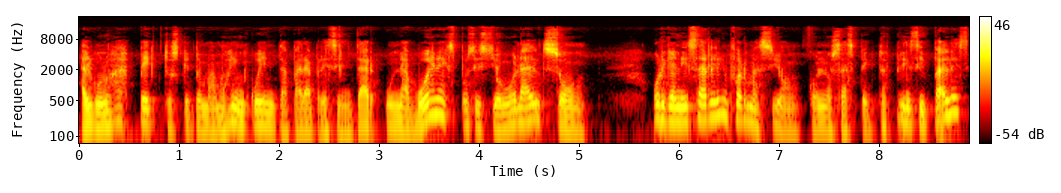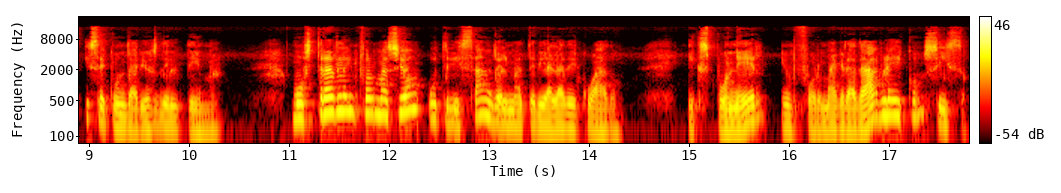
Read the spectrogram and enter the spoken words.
Algunos aspectos que tomamos en cuenta para presentar una buena exposición oral son organizar la información con los aspectos principales y secundarios del tema, mostrar la información utilizando el material adecuado, exponer en forma agradable y concisa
